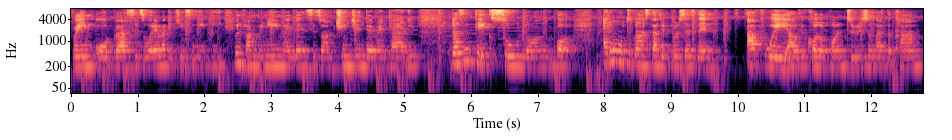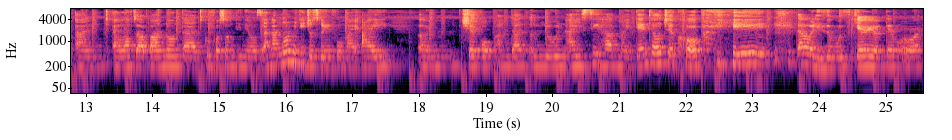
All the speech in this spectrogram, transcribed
frame or glasses, whatever the case may be. Even if I'm renewing my lenses or I'm changing them entirely, it doesn't take so long. But I don't want to go and start a process then halfway I'll be called upon to resume at the camp and I'll have to abandon that, go for something else. And I'm not really just going for my eye um, checkup and that alone. I still have my dental checkup. that one is the most scary of them all.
